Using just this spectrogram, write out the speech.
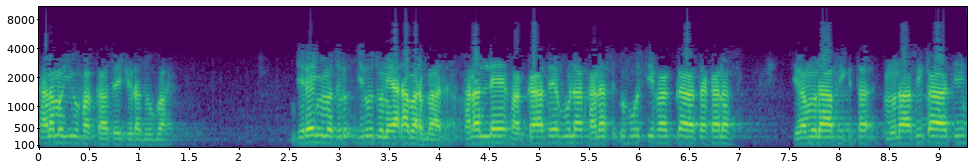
مجيو فكاتو يجو دوبا jireenyuma jiruu duniyaadha barbaada. Kanallee fakkaatee bula kanas dhufuutti fakkaata kanas siba munaafiqaati.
